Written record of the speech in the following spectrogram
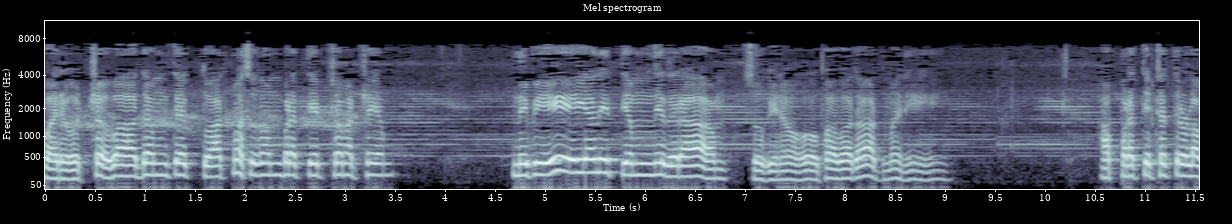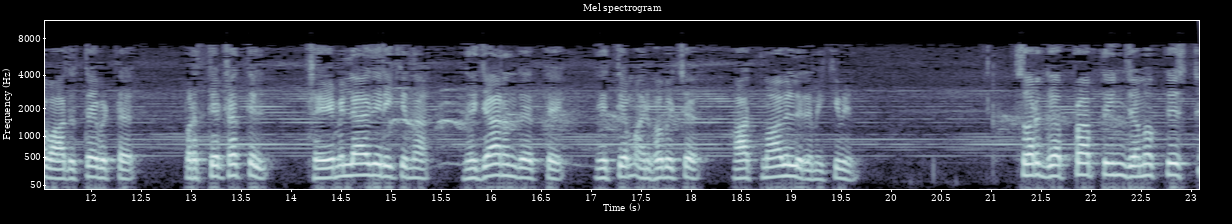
പരോക്ഷവാദം തെക്വാത്മസുഖം പ്രത്യക്ഷമക്ഷയം. നിപീയ നിത്യം നിതരാം സുഖിനോ ഭവതാത്മനി. അപ്രത്യക്ഷത്തിലുള്ള വാദത്തെ വിട്ട് പ്രത്യക്ഷത്തിൽ ക്ഷയമില്ലാതിരിക്കുന്ന നിജാനന്ദത്തെ നിത്യം അനുഭവിച്ച് ആത്മാവിൽ രമിക്കുവിൻ. സ്വർഗപ്രാപ്തിഞ്ചമുക്തിശ്ച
